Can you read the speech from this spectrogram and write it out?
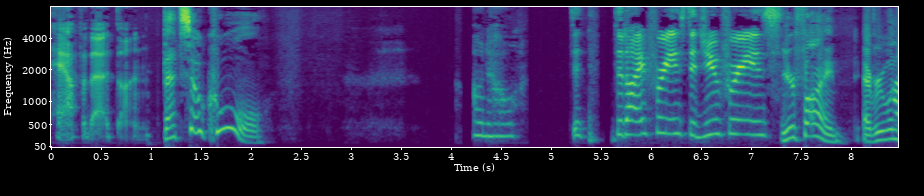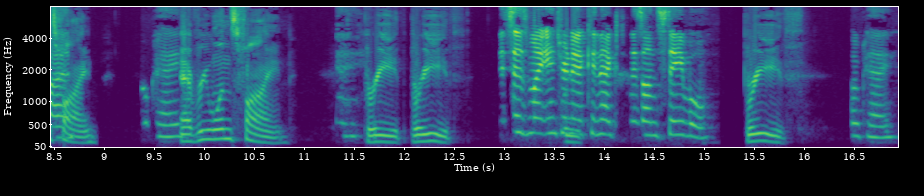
half of that done. That's so cool. Oh no. Did did I freeze? Did you freeze? You're fine. Everyone's fine. fine. Okay. Everyone's fine. Breathe, breathe. It says my internet breathe. connection is unstable. Breathe. Okay.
